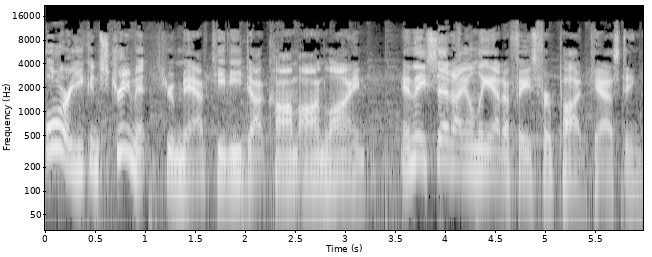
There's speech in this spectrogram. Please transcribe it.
or you can stream it through mavtv.com online. And they said I only had a face for podcasting.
